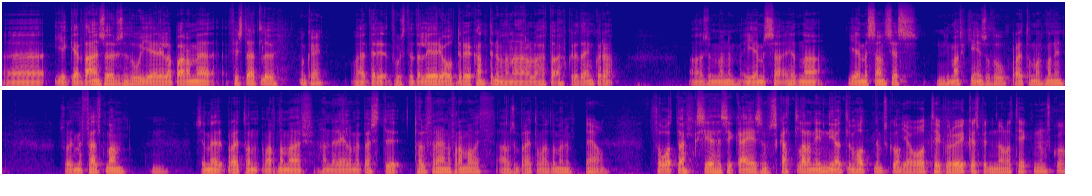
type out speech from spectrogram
uh, ég gerði aðeins öðru sem þú ég er eiginlega bara með fyrstu 11 ok, og þetta, er, veist, þetta leiðir í ódreiri kantinum þannig að það er alveg hægt að uppgreita einhverja af þessum mönnum ég er með, hérna, ég er með Sanchez Mm. í marki eins og þú, Brighton markmannin svo er ég með Feldmann mm. sem er Brighton varnamæður hann er eiginlega með bestu tölfræðina fram á við af þessum Brighton varnamönnum já, þó að Dunk sé þessi gæði sem skallar hann inn í öllum hotnum sko. já og tekur aukaspinn nána tegnum sko.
